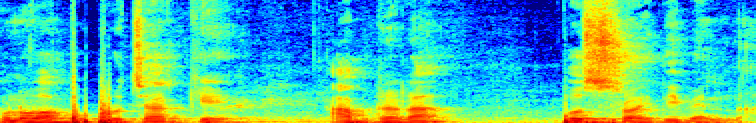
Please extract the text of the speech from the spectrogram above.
কোনো অপপ্রচারকে আপনারা প্রশ্রয় দিবেন না।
